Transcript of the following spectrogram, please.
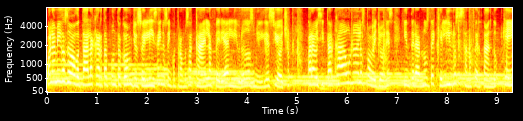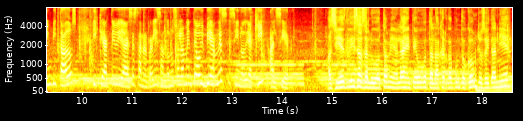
Hola amigos de bogotalacarta.com, yo soy Lisa y nos encontramos acá en la Feria del Libro 2018 para visitar cada uno de los pabellones y enterarnos de qué libros están ofertando, qué invitados y qué actividades estarán realizando no solamente hoy viernes, sino de aquí al cierre. Así es, Lisa, saludo también a la gente de bogotalacarta.com, yo soy Daniel,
